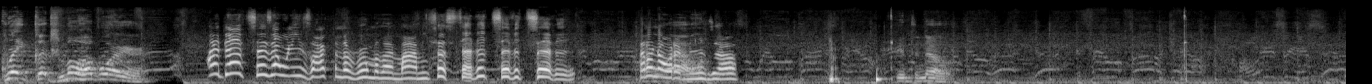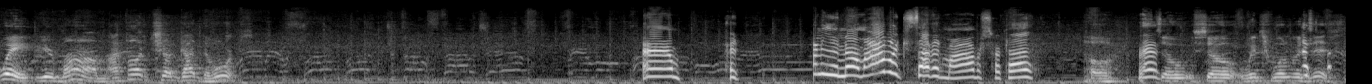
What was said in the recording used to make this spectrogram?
Great Clips Mohawk Warrior. My dad says that when he's locked in the room with my mom. He says, "Save it, save it, save it." I don't know what Wow. it means though. Good to know. Wait, your mom? I thought Chuck got divorced. Um, I, I don't know. I have like seven moms. Okay, Oh, Yeah. so so which one was this?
